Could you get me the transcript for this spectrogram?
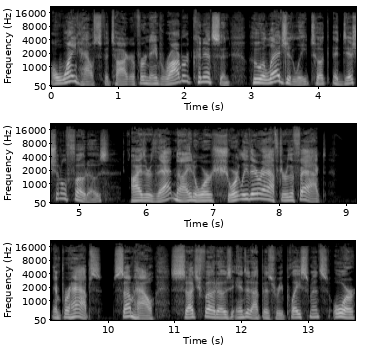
a White House photographer named Robert Knudsen, who allegedly took additional photos either that night or shortly thereafter the fact, and perhaps somehow such photos ended up as replacements or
